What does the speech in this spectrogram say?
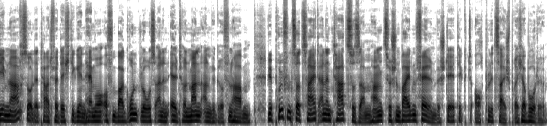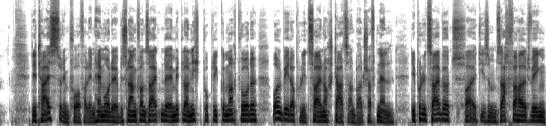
Demnach soll der Tatverdächtige in Hemmoor offenbar grundlos einen älteren Mann angegriffen haben. Wir prüfen zurzeit einen Tatzusammenhang zwischen beiden Fällen, bestätigt auch Polizeisprecher Bode. Details zu dem Vorfall in Hemmo, der bislang von Seiten der Ermittler nicht publik gemacht wurde, wollen weder Polizei noch Staatsanwaltschaft nennen. Die Polizei wird bei diesem Sachverhalt wegen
